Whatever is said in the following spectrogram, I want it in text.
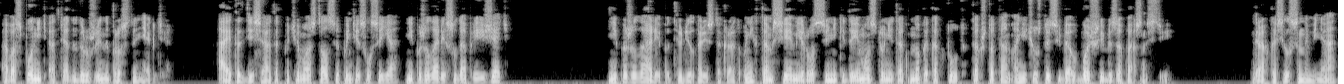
а восполнить отряды дружины просто негде. А этот десяток почему остался, поинтересовался я, не пожелали сюда приезжать? «Не пожелали», — подтвердил аристократ. «У них там семьи, родственники, да и монстров не так много, как тут, так что там они чувствуют себя в большей безопасности». Граф косился на меня,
